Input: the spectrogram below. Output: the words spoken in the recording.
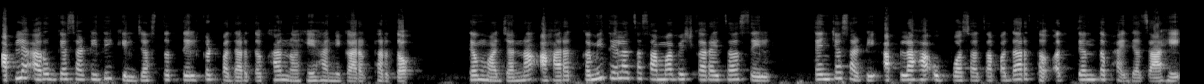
आपल्या आरोग्यासाठी देखील जास्त तेलकट पदार्थ खाणं हे हानिकारक ठरतं. तेव्हा ज्यांना आहारात कमी तेलाचा समावेश करायचा असेल त्यांच्यासाठी आपला हा उपवासाचा पदार्थ अत्यंत फायद्याचा आहे.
